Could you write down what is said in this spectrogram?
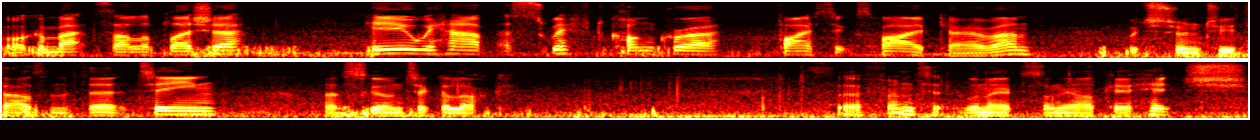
Welcome back to Salop Leisure. Here we have a Swift Conqueror 565 caravan, which is from 2013. Let's go and take a look. So front, we'll notice on the AL-KO hitch,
